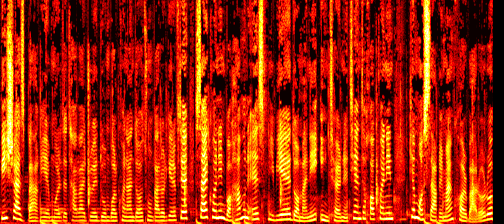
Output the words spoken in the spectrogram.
بیش از بقیه مورد توجه دنبال کنندهاتون قرار گرفته سعی کنین با همون اسم یه دامنه اینترنتی انتخاب کنین که مستقیما کاربرا رو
